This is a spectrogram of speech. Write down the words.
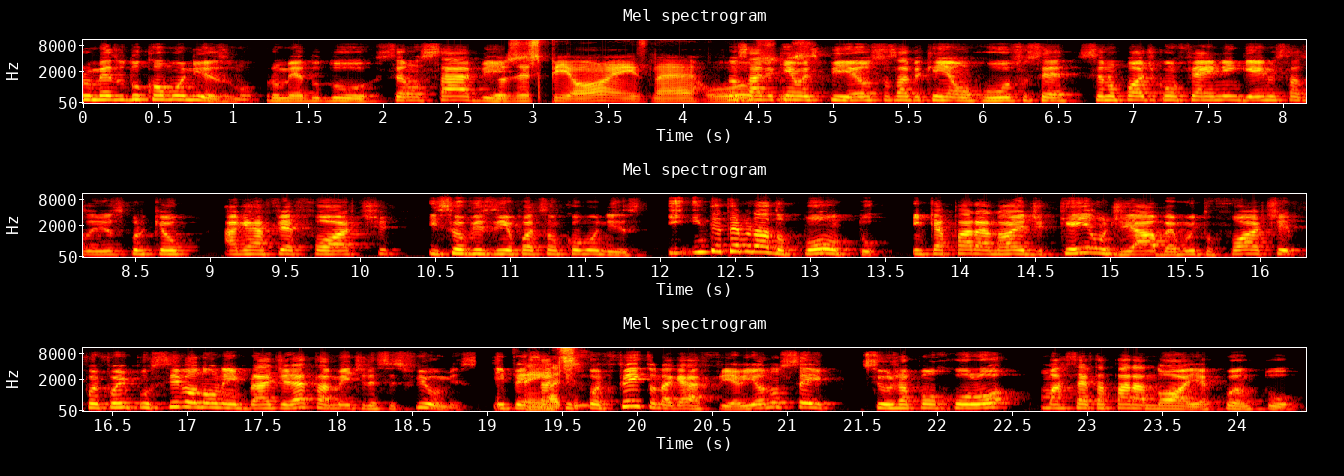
pro medo do comunismo, pro medo do. Você não sabe. Os espiões, né? Russos. Não sabe quem é um espião, você não sabe quem é um russo, você, você não pode confiar em ninguém nos Estados Unidos porque o, a Guerra Fria é forte e seu vizinho pode ser um comunista. E em determinado ponto, em que a paranoia de quem é um diabo é muito forte, foi, foi impossível não lembrar diretamente desses filmes e pensar Sim, que isso foi feito na Guerra Fria. E eu não sei se o Japão rolou uma certa paranoia quanto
